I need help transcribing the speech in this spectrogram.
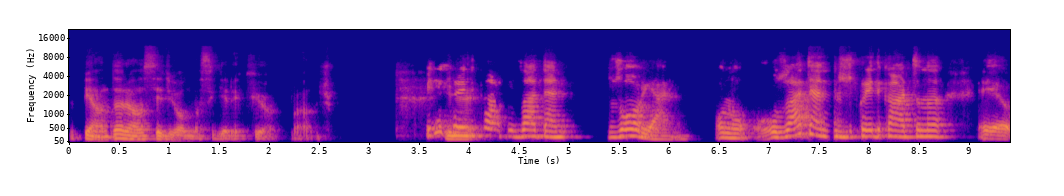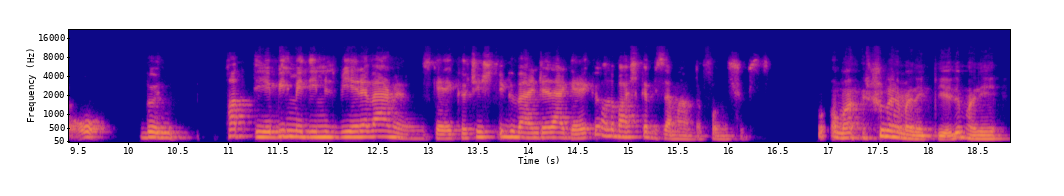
bir anda rahatsız ediyor olması gerekiyor Banu'cum. Bir de Yine, kredi kartı zaten zor yani. Onu o zaten kredi kartını e, o böyle pat diye bilmediğimiz bir yere vermememiz gerekiyor. Çeşitli güvenceler gerekiyor. Onu başka bir zamanda konuşuruz. Ama şunu hemen ekleyelim. Hani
